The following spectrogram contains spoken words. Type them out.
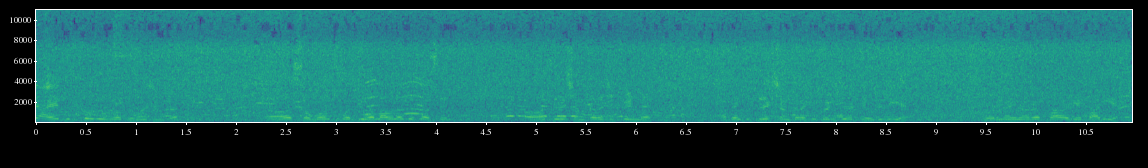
हे आहे गुप्त भीमाशंकर समोर व दिवा लावला जसं असेल. तिथे शंकराची पिंड आहे. आता एक दुसरी एक शंकराची पिंड तिथे ठेवलेली आहे. वरून येणारं पा हे पाणी आहे.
